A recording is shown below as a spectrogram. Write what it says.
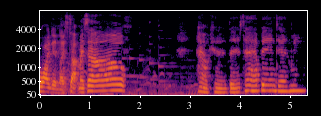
Why didn't I stop myself? How could this happen to me?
